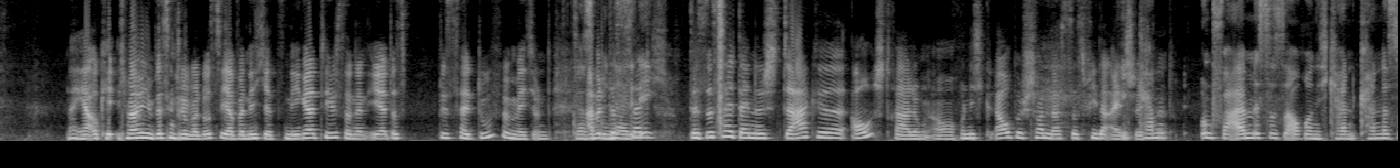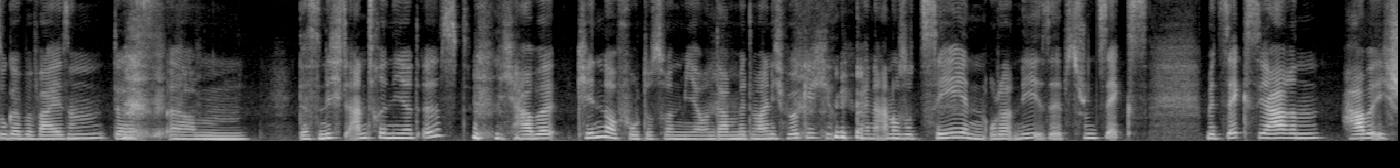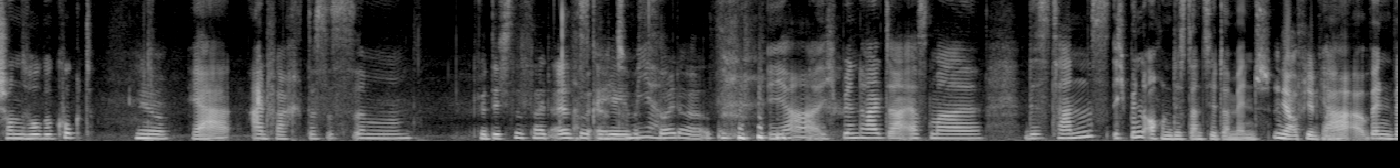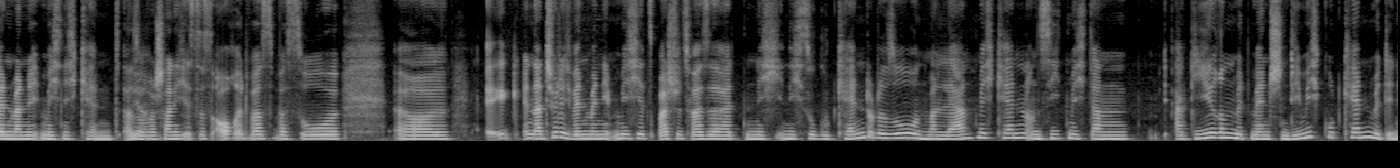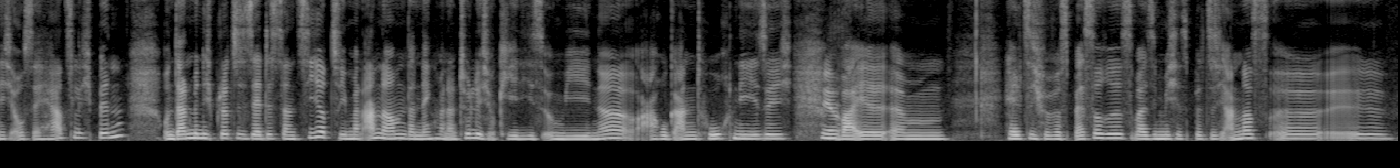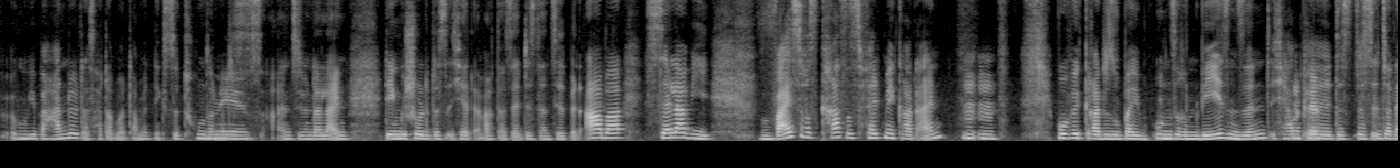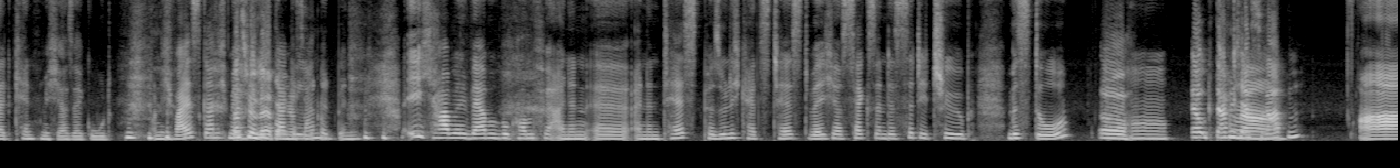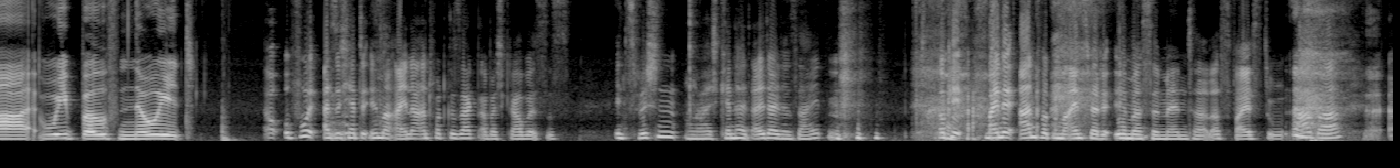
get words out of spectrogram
naja, okay, ich mache mich ein bisschen drüber lustig, aber nicht jetzt negativ, sondern eher, das bist halt du für mich. Und, das aber bin das halt, halt ich. Das ist halt deine starke Ausstrahlung auch. Und ich glaube schon, dass das viele einschüchtert. Ich kann, und vor allem ist es auch, und ich kann, kann das sogar beweisen, dass ähm, das nicht antrainiert ist. Ich habe Kinderfotos von mir und damit meine ich wirklich, keine Ahnung, so zehn oder nee, selbst schon sechs. Mit sechs Jahren habe ich schon so geguckt. Ja. Ja, einfach, das ist. Ähm, für dich ist es halt alles so, ey, was soll das? ja, ich bin halt da erstmal Distanz. Ich bin auch ein distanzierter Mensch. Ja, auf jeden Fall. Ja, wenn, wenn man mich nicht kennt. Also ja. wahrscheinlich ist das auch etwas, was so äh, natürlich, wenn man mich jetzt beispielsweise halt nicht, nicht so gut kennt oder so und man lernt mich kennen und sieht mich dann agieren mit Menschen, die mich gut kennen, mit denen ich auch sehr herzlich bin. Und dann bin ich plötzlich sehr distanziert zu jemand anderem. Dann denkt man natürlich, okay, die ist irgendwie ne, arrogant, hochnäsig, ja. weil ähm, hält sich für was Besseres, weil sie mich jetzt plötzlich anders äh, äh, irgendwie behandelt. Das hat aber damit nichts zu tun, sondern nee. das ist einzig und allein dem geschuldet, dass ich halt einfach da sehr distanziert bin. Aber Cellavi, weißt du, was krasses fällt mir gerade ein? Mm -mm. Wo wir gerade so bei unseren Wesen sind. Ich habe, okay. äh, das, das Internet kennt mich ja sehr gut. Und ich weiß gar nicht mehr, wie ich da gelandet bin. Ich habe Werbung bekommen für einen, äh, einen Test, Persönlichkeitstest, welcher Sex in the City Tube bist du? Oh. Oh, darf ich ah. erst raten? Ah, we both know it. Obwohl, also ich hätte immer eine Antwort gesagt, aber ich glaube, es ist inzwischen, ah, ich kenne halt all deine Seiten. Okay, meine Antwort Nummer eins wäre immer Samantha, das weißt du. Aber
